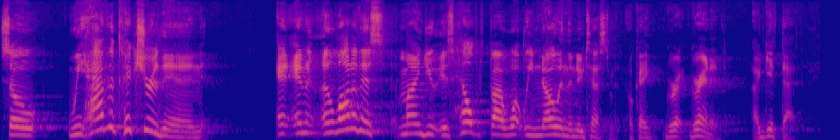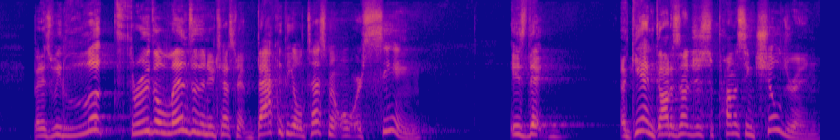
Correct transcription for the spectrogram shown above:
So we have the picture then, and, and, a lot of this, mind you, is helped by what we know in the New Testament, okay? Gr- granted, I get that. But as we look through the lens of the New Testament, back at the Old Testament, what we're seeing is that, again, God is not just promising children,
